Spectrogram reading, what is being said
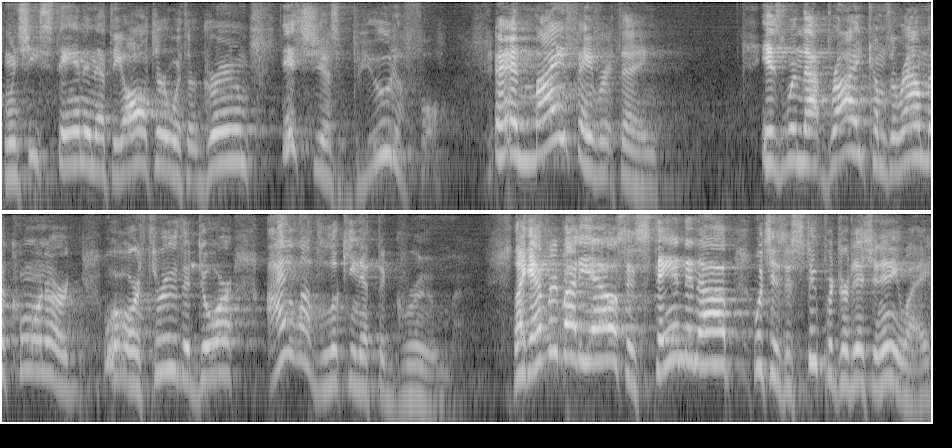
when she's standing at the altar with her groom, it's just beautiful. And my favorite thing is when that bride comes around the corner or, or, or through the door, I love looking at the groom. Like everybody else is standing up, which is a stupid tradition anyway.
